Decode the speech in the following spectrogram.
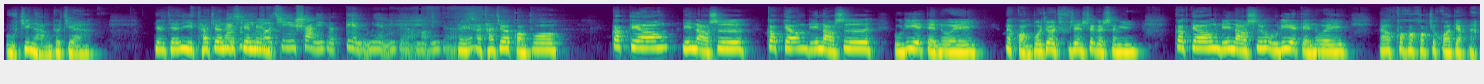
五金行的家。有在一，他就那个店面。民和街上一个店面，一个某一个。对啊，他就要广播，国中林老师，国中林老师，有你的电话，那广播就会出现这个声音，高中林老师，有你的电话。然后哐哐哐就挂掉了，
